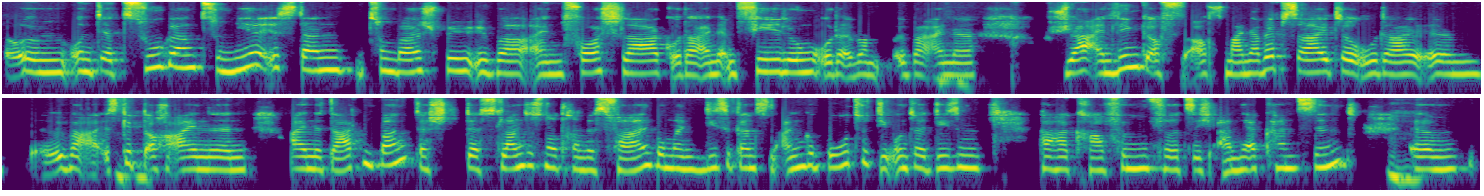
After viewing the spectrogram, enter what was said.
und der Zugang zu mir ist dann zum Beispiel über einen Vorschlag oder eine Empfehlung oder über, über eine, ja, einen Link auf, auf meiner Webseite oder ähm, über, es gibt mhm. auch einen, eine Datenbank des, des Landes Nordrhein-Westfalen, wo man diese ganzen Angebote, die unter diesem Paragraph 45 anerkannt sind, mhm. ähm,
